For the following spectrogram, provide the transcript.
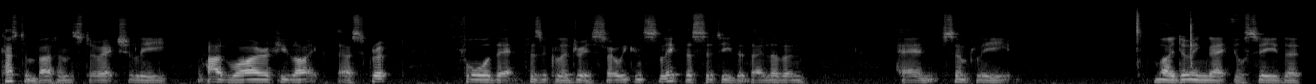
custom buttons to actually hardwire, if you like, a script for that physical address. So we can select the city that they live in and simply by doing that you'll see that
